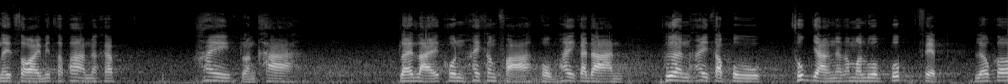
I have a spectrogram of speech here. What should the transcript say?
ในซอยมิตรภาพนะครับ ให้หลังคา หลาย ๆ คนให้ข้างฝา ผมให้กระดาน เพื่อนให้ตะปูทุกอย่างนะครับมารวมปุ๊บเสร็จ แล้วก็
